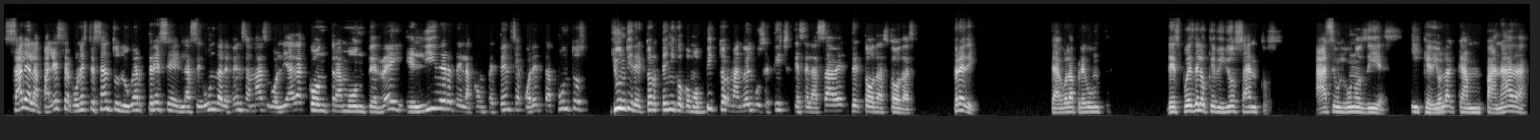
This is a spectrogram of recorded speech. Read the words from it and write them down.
sale a la palestra con este Santos lugar 13, la segunda defensa más goleada contra Monterrey, el líder de la competencia, 40 puntos, y un director técnico como Víctor Manuel Bucetich, que se la sabe de todas, todas. Freddy, te hago la pregunta. Después de lo que vivió Santos hace algunos días y que dio la campanada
